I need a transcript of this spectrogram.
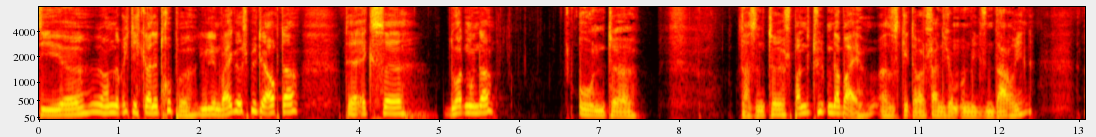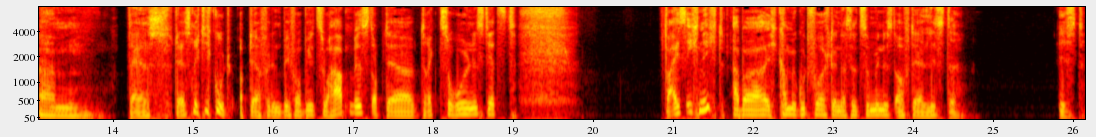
die äh, haben eine richtig geile Truppe. Julian Weigel spielt ja auch da, der Ex-Dortmunder. Und äh, da sind äh, spannende Typen dabei. Also es geht da wahrscheinlich um, um diesen Darwin. Ähm, der ist, der ist richtig gut. Ob der für den BVB zu haben ist, ob der direkt zu holen ist jetzt, weiß ich nicht. Aber ich kann mir gut vorstellen, dass er zumindest auf der Liste ist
